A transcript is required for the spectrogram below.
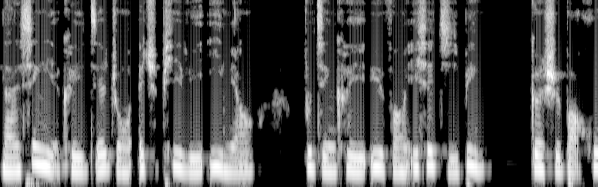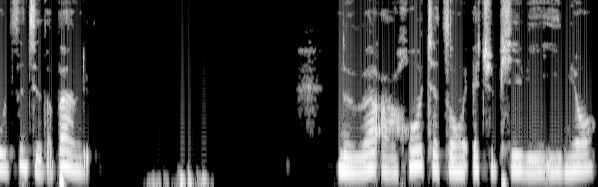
男性也可以接种 HPV 疫苗，不仅可以预防一些疾病，更是保护自己的伴侣。男的也好接种 HPV 疫苗，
